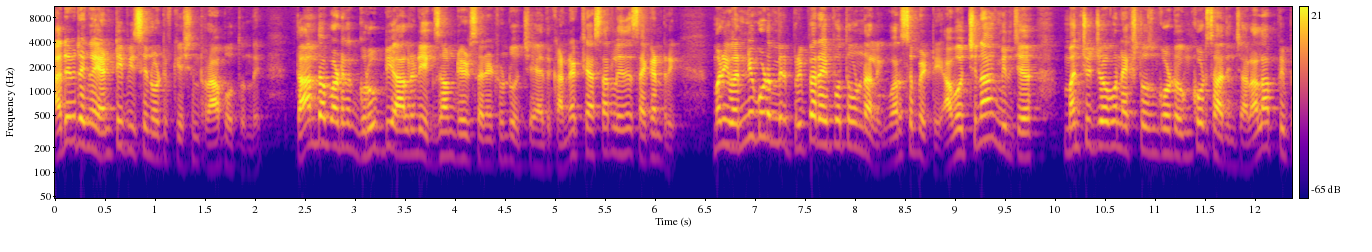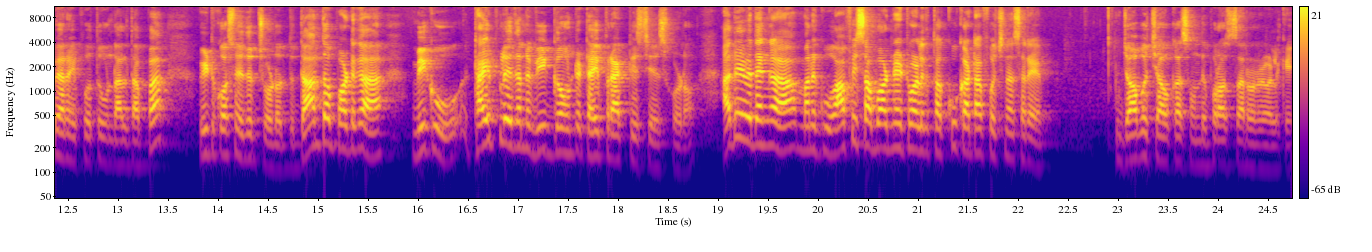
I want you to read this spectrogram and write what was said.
అదేవిధంగా ఎన్టీపీసీ నోటిఫికేషన్ రాబోతుంది. దాంతోపాటుగా group D already exam dates అనేటువంటి వచ్చాయి. అది కండక్ట్ చేస్తారు లేదా సెకండరీ మరి ఇవన్నీ కూడా మీరు ప్రిపేర్ అయిపోతూ ఉండాలి. వరుస పెట్టి. అవి వచ్చినా మీరు చే- మంచి ఉద్యోగం నెక్స్ట్ రోజు ఇంకోటి ఇంకోటి సాధించాలి. అలా ప్రిపేర్ అయిపోతూ ఉండాలి తప్ప వీటి కోసం ఎదురు చూడొద్దు. దాంతోపాటుగా మీకు టైప్లో ఏదైనా వీక్గా ఉంటే టైప్ ప్రాక్టీస్ చేసుకోవడం. అదేవిధంగా మనకు ఆఫీస్ అబార్డినేట్ వాళ్ళకి తక్కువ కట్ ఆఫ్ వచ్చినా సరే జాబ్ వచ్చే అవకాశం ఉంది ప్రాసెసర్ వాళ్ళకి.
